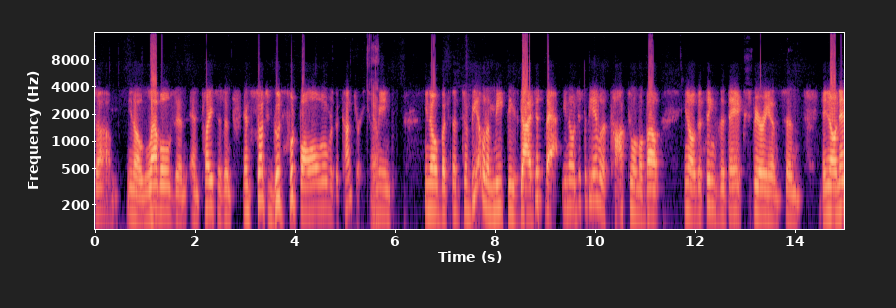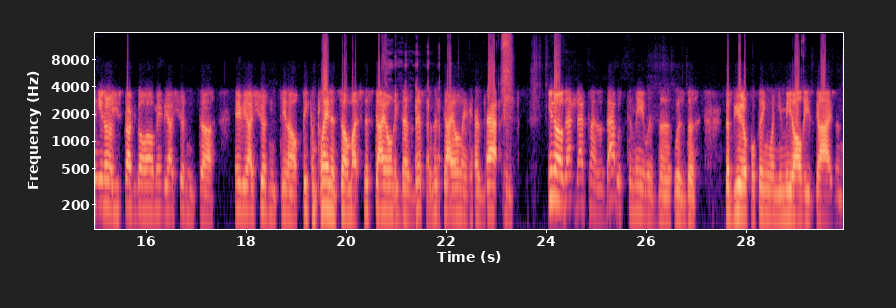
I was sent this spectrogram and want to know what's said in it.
um, you know levels and and places and and such good football all over the country. Yeah. I mean, you know, but to, to be able to meet these guys, just that, you know, just to be able to talk to them about you know the things that they experience and and, you know, and then you know you start to go, oh, maybe I shouldn't, uh, maybe I shouldn't, you know, be complaining so much. This guy only does this, and this guy only has that, and you know that that kind of that was to me was the was the the beautiful thing when you meet all these guys and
